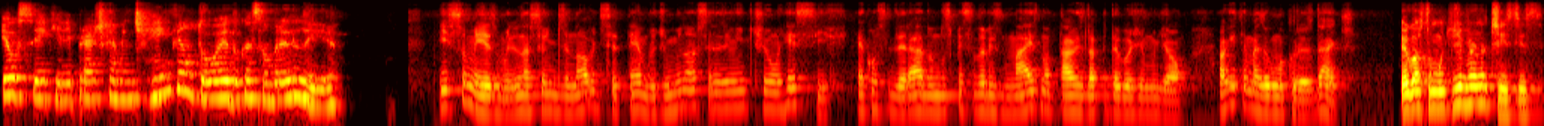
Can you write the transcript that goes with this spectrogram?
Eu sei que ele praticamente reinventou a educação brasileira. Isso mesmo, ele nasceu em 19 de setembro de 1921 em Recife. É considerado um dos pensadores mais notáveis da pedagogia mundial. Alguém tem mais alguma curiosidade? Eu gosto muito de ver notícias,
